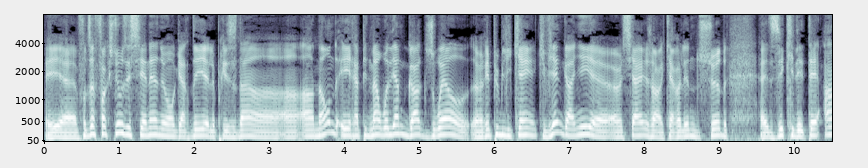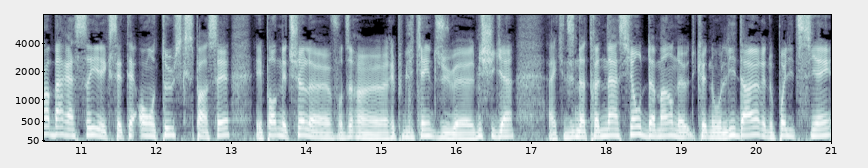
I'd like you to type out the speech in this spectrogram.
Et euh, faut dire Fox News et CNN ont gardé le président en, en, en onde et rapidement William Cogswell, un républicain qui vient de gagner euh, un siège en Caroline du Sud, euh, disait qu'il était embarrassé et que c'était honteux ce qui se passait. Et Paul Mitchell, euh, faut dire un républicain du euh, Michigan, qui dit notre nation demande que nos leaders et nos politiciens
